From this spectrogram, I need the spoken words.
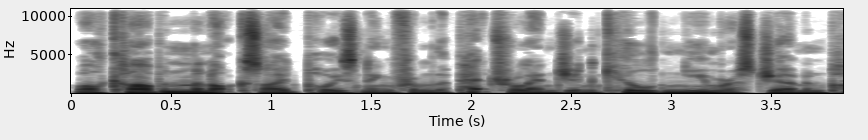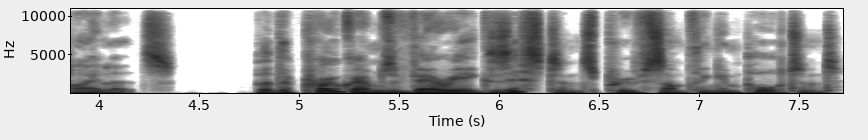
while carbon monoxide poisoning from the petrol engine killed numerous German pilots. But the program's very existence proved something important.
